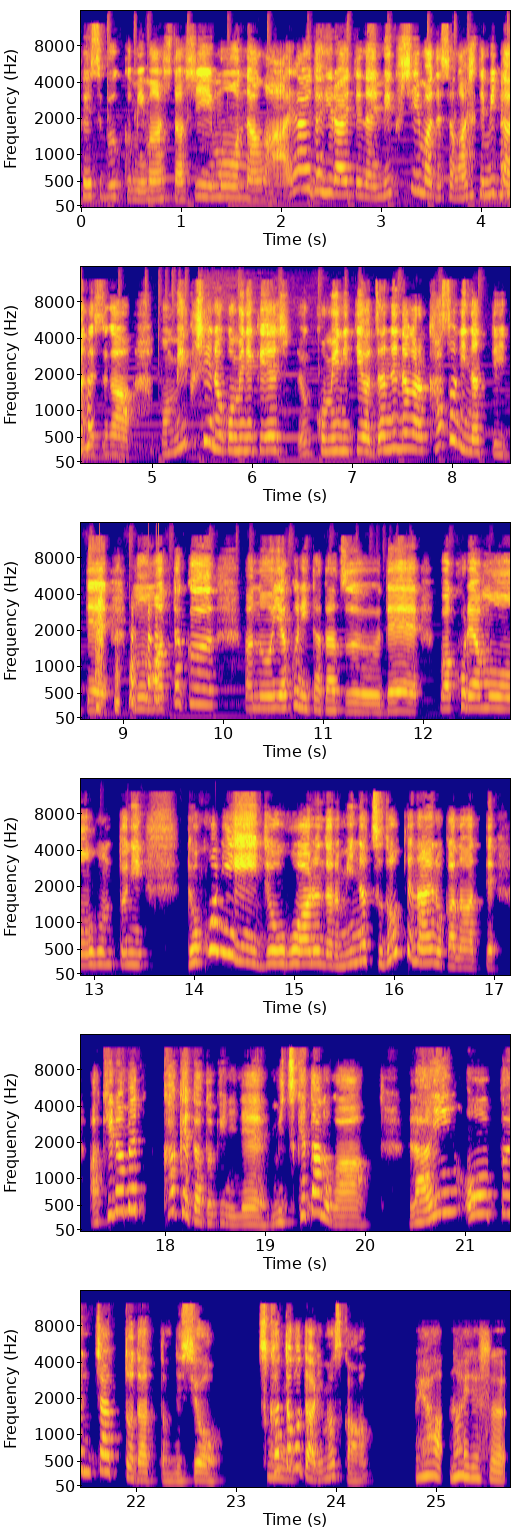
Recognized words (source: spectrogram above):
Facebook 見ましたし、もう長い間開いてない mixi まで探してみたんですが、もう mixi のコミュニケーション、コミュニティは残念ながら過疎になっていて、もう全く、あの、役に立たずで、わ、これはもう本当に、どこに情報あるんだろうみんな集ってないのかなって諦めかけた時にね、見つけたのが、LINE オープンチャットだったんですよ。使ったことありますか？いや、ないです。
